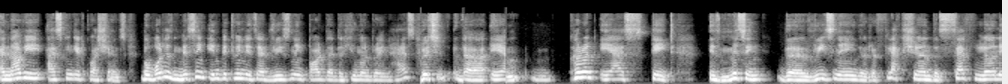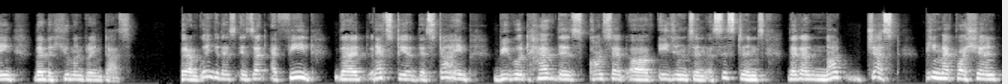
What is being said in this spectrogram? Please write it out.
and now we're asking it questions. But what is missing in between is that reasoning part that the human brain has, which the AI, current AI state is missing the reasoning, the reflection, the self-learning that the human brain does. Where I'm going to this is that I feel that next year, this time, we would have this concept of agents and assistants that are not just taking my question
